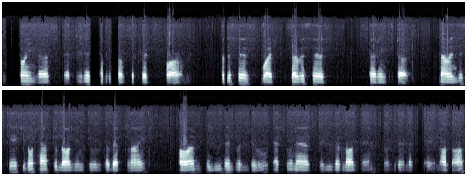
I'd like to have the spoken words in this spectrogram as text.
it's showing us that it is coming from Citrix farm so this is what services settings does now in this case you don't have to log into the web client. Or the user will do as soon as the user logs in. So here let's say log off.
